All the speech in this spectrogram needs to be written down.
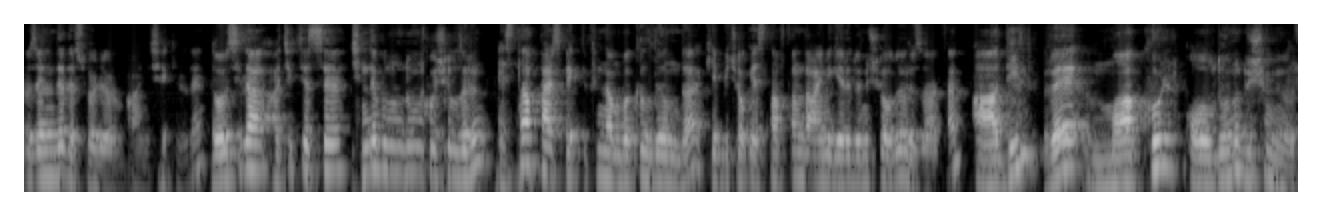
özelinde de söylüyorum aynı şekilde. Dolayısıyla açıkçası içinde bulunduğumuz koşulların esnaf perspektifinden bakıldığında ki birçok esnaftan da aynı geri dönüşü oluyoruz zaten. Adil ve makul olduğunu düşünmüyoruz.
